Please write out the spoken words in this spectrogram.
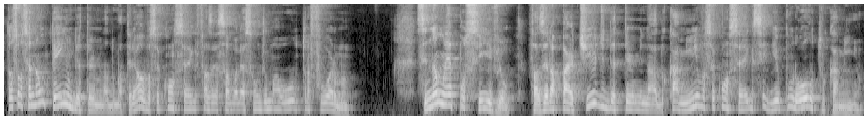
Então se você não tem um determinado material, você consegue fazer essa avaliação de uma outra forma. Se não é possível fazer a partir de determinado caminho, você consegue seguir por outro caminho.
